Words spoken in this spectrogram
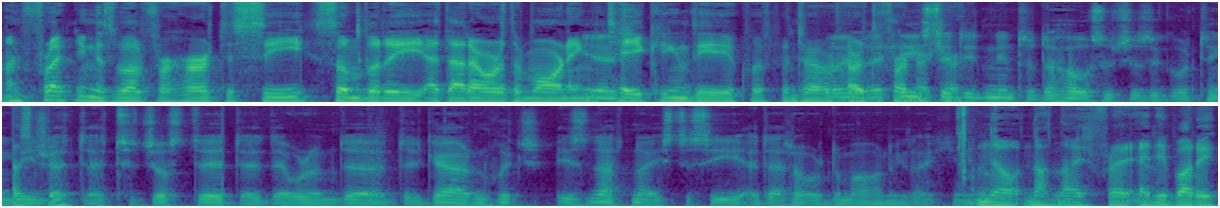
And frightening as well for her to see somebody at that hour of the morning Yes. taking the equipment or, Well, or the at least they didn't enter the house, which is a good thing. That's mean, that, that to just uh, they, they were in the, the garden, which is not nice to see at that hour of the morning. Like you know. No, not nice for anybody.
